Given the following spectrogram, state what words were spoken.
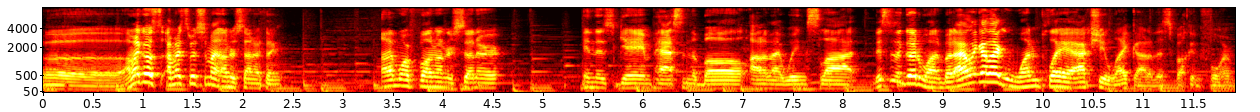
Uh, I might go. I might switch to my under center thing. I have more fun under center. In this game, passing the ball out of my wing slot. This is a good one, but I only got like one play I actually like out of this fucking form.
